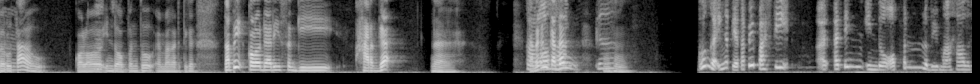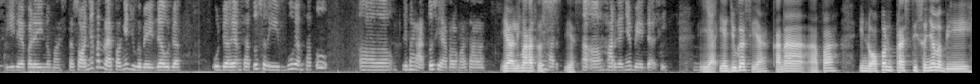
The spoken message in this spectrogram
baru Hmm. tahu. Kalau Indo Mm-mm. Open tuh emang ada tiket. Tapi kalau dari segi harga, nah, karena kan kadang, harga, Mhm. Gue nggak inget ya, tapi pasti I, I think Indo Open lebih mahal sih daripada Indo Master. Soalnya kan levelnya juga beda, udah udah yang satu seribu, yang satu lima ratus ya kalau nggak salah. ya pasti 500, har- yes. uh-uh, harganya beda sih. Iya, iya juga sih ya, karena apa Indo Open prestisenya lebih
